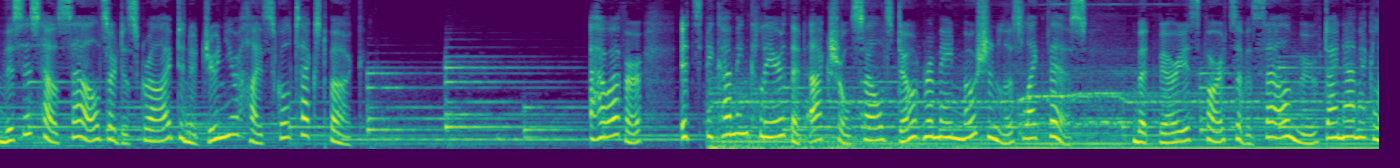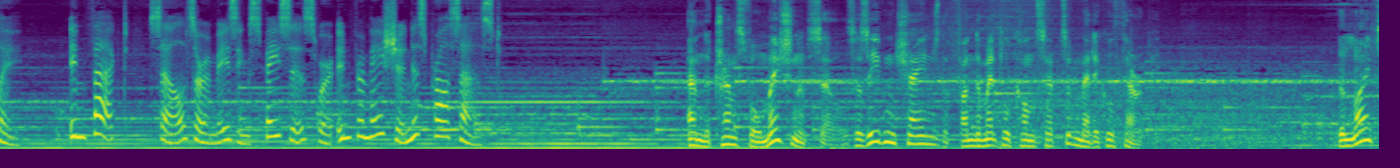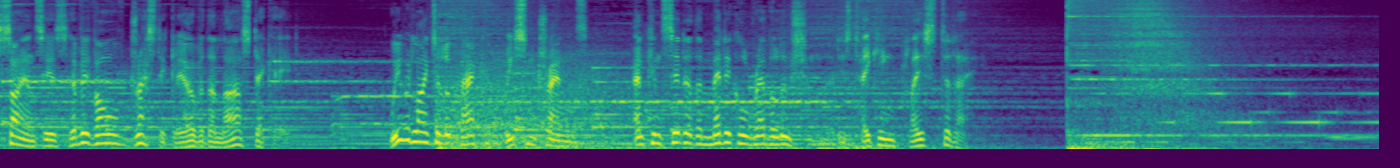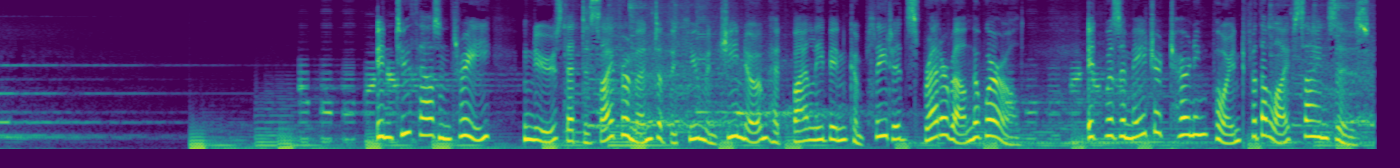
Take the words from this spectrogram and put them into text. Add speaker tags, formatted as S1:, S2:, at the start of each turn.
S1: This is how cells are described in a junior high school textbook. However, it's becoming clear that actual cells don't remain motionless like this, but various parts of a cell move dynamically. In fact, cells are amazing spaces where information is processed.
S2: And the transformation of cells has even changed the fundamental concepts of medical therapy. The life sciences have evolved drastically over the last decade. We would like to look back at recent trends and consider the medical revolution that is taking place today.
S1: In 2003, news that decipherment of the human genome had finally been completed spread around the world. It was a major turning point for the life sciences.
